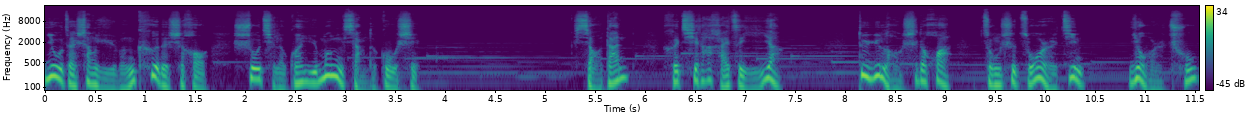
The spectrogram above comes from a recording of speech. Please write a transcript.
又在上语文课的时候说起了关于梦想的故事。小丹。和其他孩子一样，对于老师的话总是左耳进，右耳出。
